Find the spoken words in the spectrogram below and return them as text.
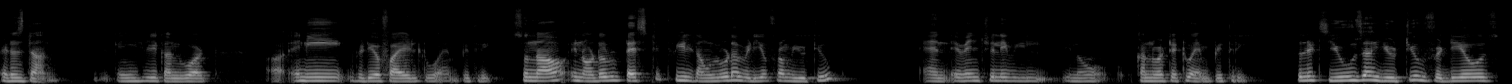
it is done. You can easily convert uh, any video file to mp3 so now in order to test it we'll download a video from youtube and eventually we'll you know convert it to mp3 so let's use a youtube videos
